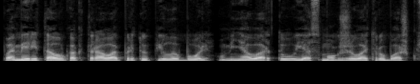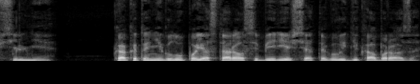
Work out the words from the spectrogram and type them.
По мере того, как трава притупила боль у меня во рту, я смог жевать рубашку сильнее. Как это ни глупо, я старался беречься от иглы дикобраза.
